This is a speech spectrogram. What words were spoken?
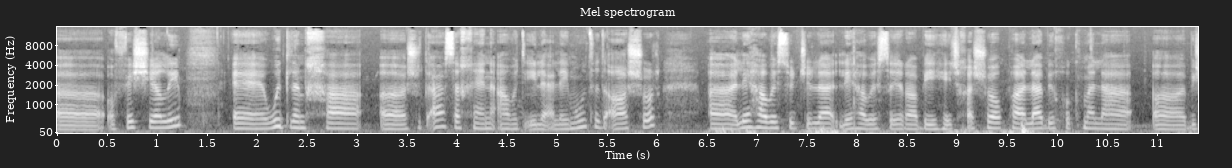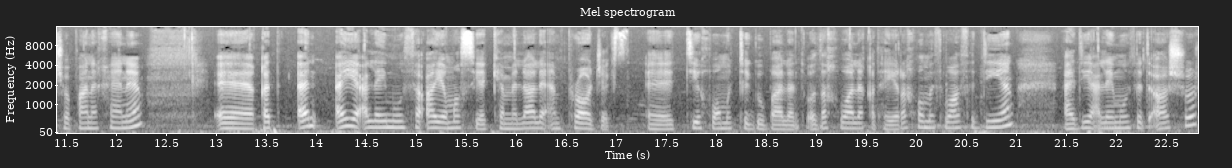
اوفيشيالي ودلن خا شوت آسا خين آود إلى علي موتد آشور. لهاوي سجلة لهاوي صيرة بهيج خشوبة لا بخكمة لا بشوبان خينة. قد أن أي علي موثى آية مصية كملالة أن بروجيكتس تيخ ومتقو بالنت وذخوالة قد هي رخوة مثواث الدين. أدي علي موثة آشور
